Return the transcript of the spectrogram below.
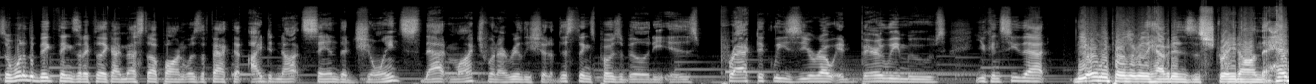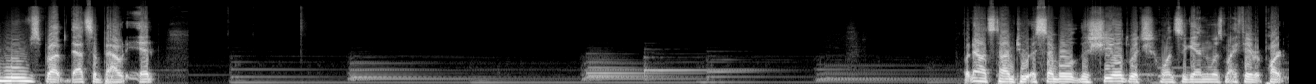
So one of the big things that I feel like I messed up on was the fact that I did not sand the joints that much when I really should have. This thing's posability is practically zero. It barely moves. You can see that. The only pose I really have it in is the straight on. The head moves, but that's about it. But now it's time to assemble the shield, which once again was my favorite part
